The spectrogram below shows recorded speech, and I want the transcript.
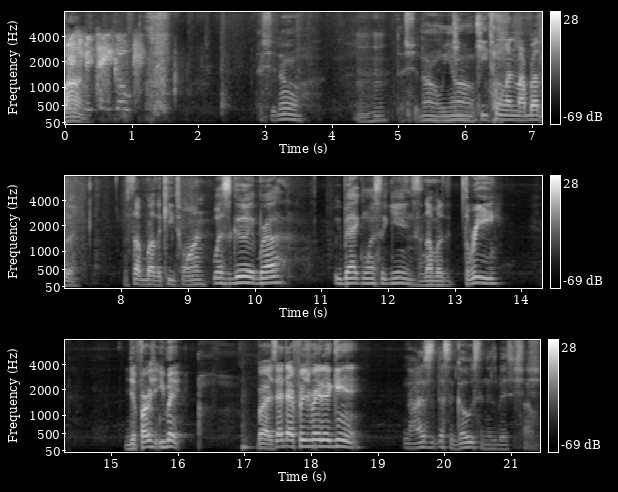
bong. That shit on. Mm-hmm. That shit on. We on. Keytwan, my brother. What's up, brother Key Twan? What's good, bruh? We back once again. This is number three. The first you made, bro. Is that that refrigerator again? Nah, that's that's a ghost in this bitch or something.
